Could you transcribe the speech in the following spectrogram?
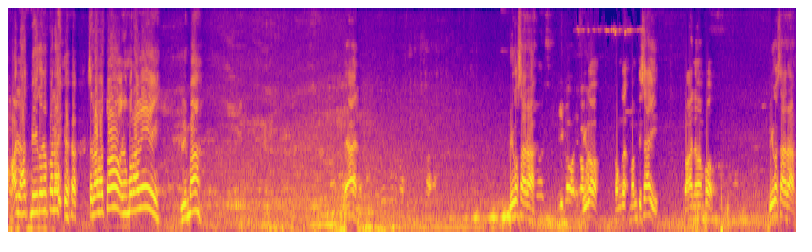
Ah, lahat Biko na pala. Salamat po. Anong marami? Lima. Ayan. Biko Sara. Biko, Biko. Ma'am, Ma'am Tisay. Baka naman po. Biko Sara.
